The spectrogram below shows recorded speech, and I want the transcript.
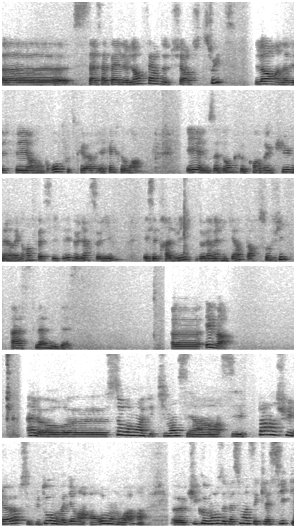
Euh, ça s'appelle L'enfer de Church Street. Laure en avait fait un gros coup de cœur il y a quelques mois. Et elle nous a donc convaincus, mais avec grande facilité, de lire ce livre. Et c'est traduit de l'américain par Sophie Aslamides. Euh, Eva, Alors, euh, ce roman, effectivement, c'est un, c'est pas un thriller, c'est plutôt, on va dire, un, roman noir euh, qui commence de façon assez classique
